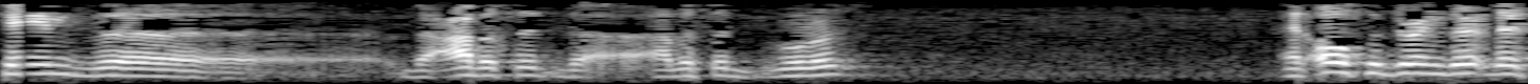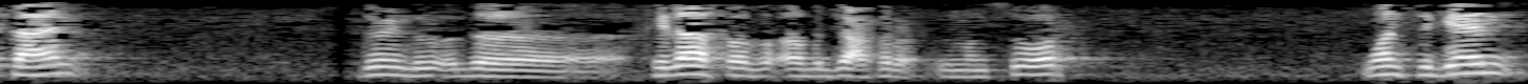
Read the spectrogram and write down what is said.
came the the Abbasid, the Abbasid rulers, and also during their, their time, during the, the Khilaf of Abu Ja'far al-Mansur, once again,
